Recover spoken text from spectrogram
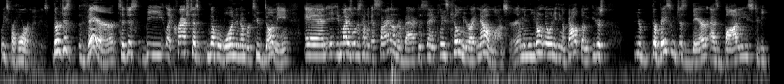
At least for horror movies. They're just there to just be like crash test number one and number two dummy. And it, you might as well just have like a sign on their back just saying, please kill me right now, monster. I mean, you don't know anything about them. You just you're they're basically just there as bodies to be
